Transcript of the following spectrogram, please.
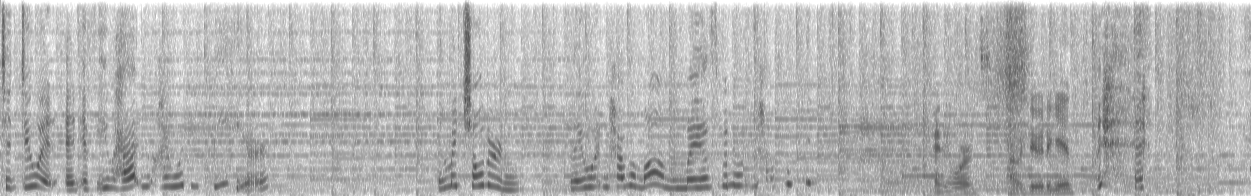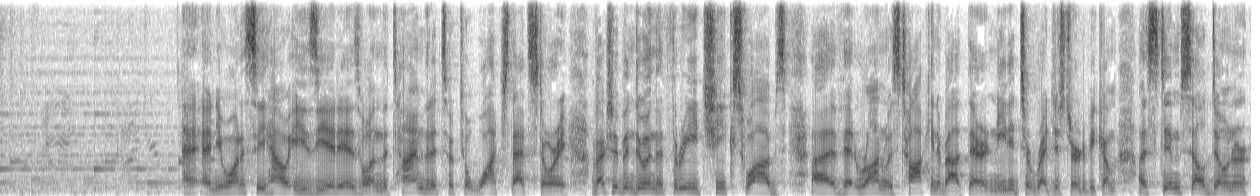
to do it. And if you hadn't, I wouldn't be here. And my children, they wouldn't have a mom, and my husband wouldn't have a wife. Any words? I would do it again. And, and you want to see how easy it is? Well, in the time that it took to watch that story, I've actually been doing the three cheek swabs uh, that Ron was talking about there, needed to register to become a stem cell donor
